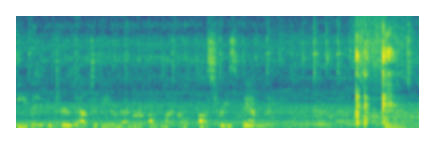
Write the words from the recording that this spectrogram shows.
even if it turned out to be a member of Michael Usry's family.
